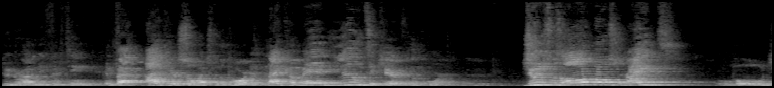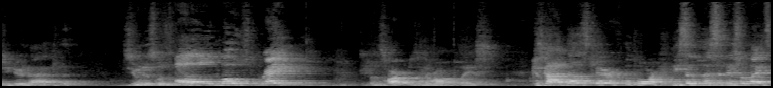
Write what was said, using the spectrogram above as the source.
Deuteronomy 15. In fact, I care so much for the poor that I command you to care for the poor. Judas was almost right. Oh, did you hear that? Judas was almost right. But his heart was in the wrong place. Because God does care for the poor. He said, Listen, Israelites,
